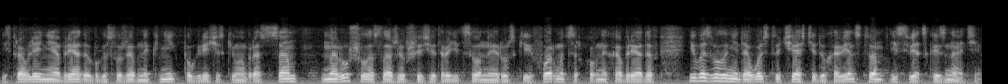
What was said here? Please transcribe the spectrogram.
Исправление обрядов богослужебных книг по греческим образцам нарушило сложившиеся традиционные русские формы церковных обрядов и вызвало недовольство части духовенства и светской знати.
